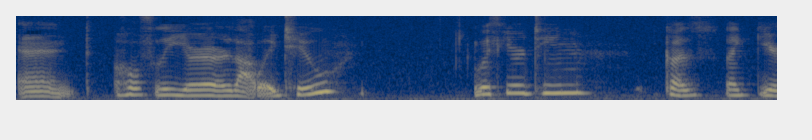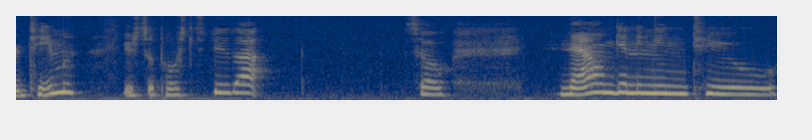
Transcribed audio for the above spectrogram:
and hopefully you're that way too with your team because like your team you're supposed to do that so now I'm getting into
